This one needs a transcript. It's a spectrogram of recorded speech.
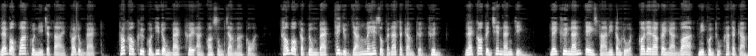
และบอกว่าคนนี้จะตายเพราะดงแบ็กเพราะเขาคือคนที่ดงแบ็กเคยอ่านความทรงจำมาก่อน เขาบอกกับดงแบ็กให้หยุดยั้งไม่ให้โศกนาฏกรรมเกิดขึ้น และก็เป็นเช่นนั้นจริง ในคืนนั้นเองสถานีตำรวจก็ได้รับรายงานว่ามีคนถูกฆาตกรรม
